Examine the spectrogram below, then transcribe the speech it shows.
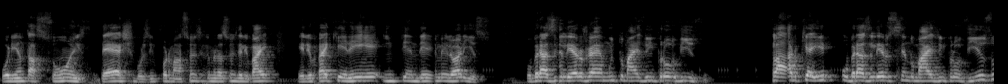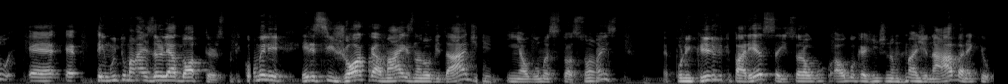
orientações, dashboards, informações, recomendações, ele vai, ele vai querer entender melhor isso. O brasileiro já é muito mais do improviso. Claro que aí o brasileiro sendo mais do improviso é, é, tem muito mais early adopters, porque como ele, ele se joga mais na novidade em algumas situações, é, por incrível que pareça, isso era algo, algo que a gente não imaginava, né? Que o,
